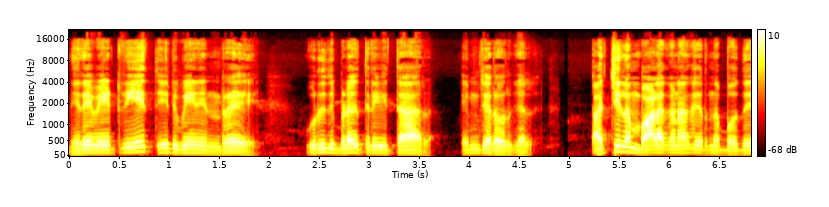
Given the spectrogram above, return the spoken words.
நிறைவேற்றியே தீருவேன் என்று உறுதிபட தெரிவித்தார் எம்ஜிஆர் அவர்கள். பச்சிலம் பாலகனாக இருந்தபோது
